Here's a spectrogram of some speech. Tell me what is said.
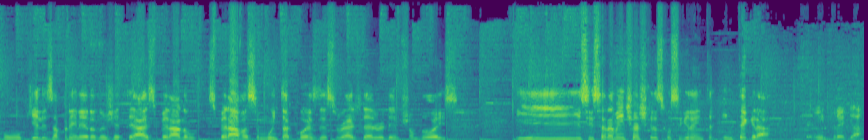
Com o que eles aprenderam no GTA, esperaram, esperava-se muita coisa desse Red Dead Redemption 2. E, sinceramente, eu acho que eles conseguiram integrar, entregar.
